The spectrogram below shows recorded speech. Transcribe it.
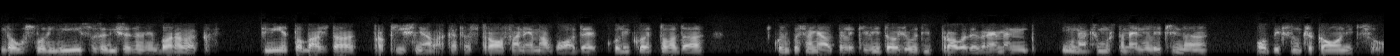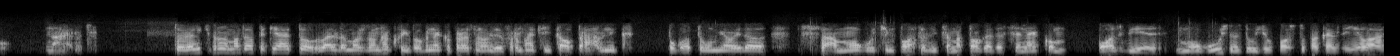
da uslovi nisu za višednevni boravak. Nije to baš da prokišnjava katastrofa, nema vode, koliko je to da koliko sam ja otprilike video, ljudi provode vremen u nečemu što meni liči na običnu čekaonicu na aerodromu. To je veliki problem, onda opet ja to, valjda možda onako i po nekoj profesionalnoj informaciji kao pravnik, pogotovo mi ovaj da sa mogućim posledicama toga da se nekom odbije mogućnost da uđe u postupak azila,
